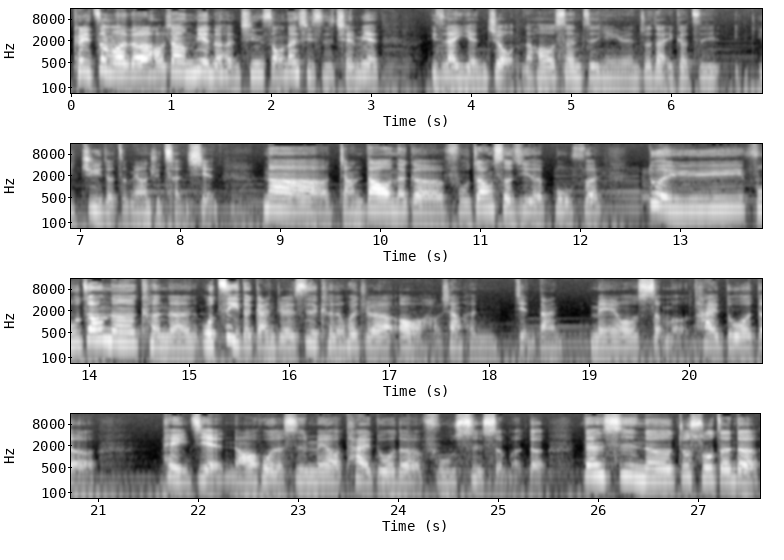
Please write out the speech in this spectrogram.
可以这么的，好像念得很轻松，但其实前面一直在研究，然后甚至演员就在一个字一一句的怎么样去呈现。那讲到那个服装设计的部分，对于服装呢，可能我自己的感觉是可能会觉得哦，好像很简单，没有什么太多的配件，然后或者是没有太多的服饰什么的。但是呢，就说真的。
